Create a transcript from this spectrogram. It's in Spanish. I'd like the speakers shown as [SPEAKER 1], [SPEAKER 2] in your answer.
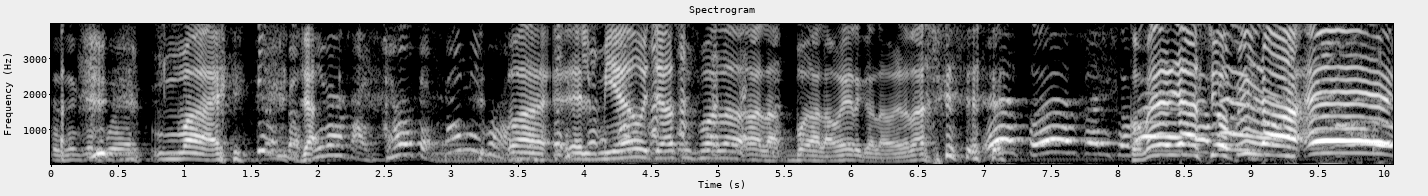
[SPEAKER 1] ya,
[SPEAKER 2] Bienvenidos al show de Pennywise.
[SPEAKER 1] el miedo ya se fue a la, a la, a la verga, la verdad.
[SPEAKER 2] Esto es el
[SPEAKER 1] ¡Comedia se
[SPEAKER 2] Opina.
[SPEAKER 1] ¡Eh!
